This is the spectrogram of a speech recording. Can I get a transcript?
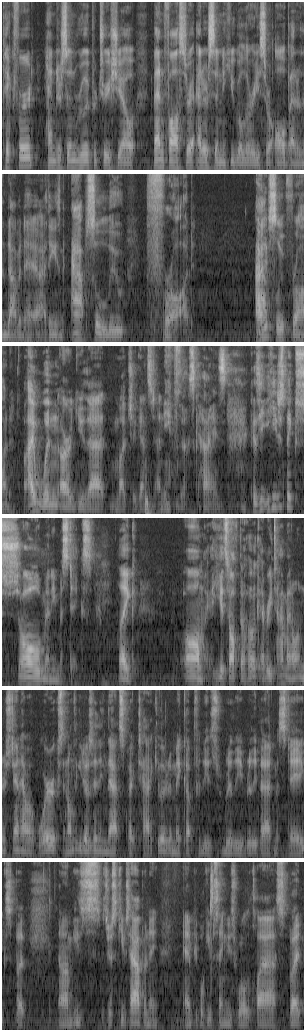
Pickford, Henderson, Rui Patricio, Ben Foster, Ederson, Hugo Lloris are all better than David De Gea. I think he's an absolute fraud absolute fraud. I wouldn't argue that much against any of those guys because he, he just makes so many mistakes. Like, oh my, he gets off the hook every time. I don't understand how it works. I don't think he does anything that spectacular to make up for these really really bad mistakes. But um, he's it just keeps happening, and people keep saying he's world class. But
